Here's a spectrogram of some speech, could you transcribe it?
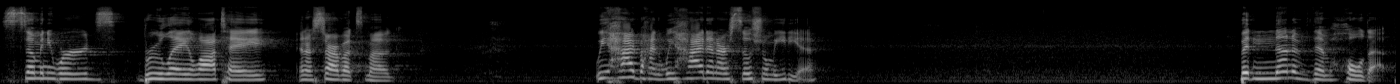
so many words, brulee latte, and a Starbucks mug. We hide behind, we hide in our social media. But none of them hold up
